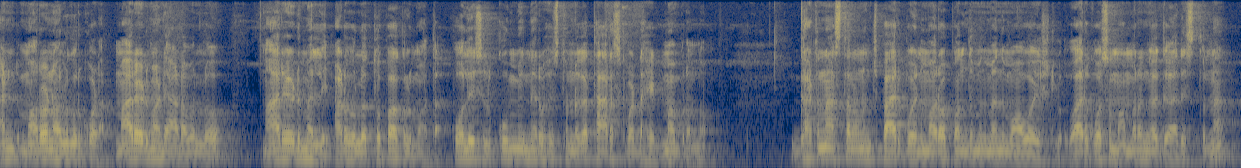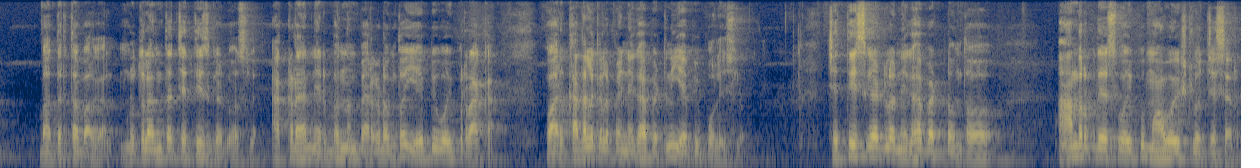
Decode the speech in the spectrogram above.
అండ్ మరో నలుగురు కూడా. మారేడుమల్లి అడవుల్లో మారేడుమల్లి అడవుల్లో తుపాకుల మోత. పోలీసులు కుమ్మి నిర్వహిస్తుండగా తారసపడ్డ హెడ్మా బృందం. ఘటనా స్థలం నుంచి పారిపోయిన మరో పంతొమ్మిది మంది మావోయిస్టులు. వారి కోసం అమరంగా గారిస్తున్న భద్రతా బలగాలు. మృతులంతా ఛత్తీస్గఢ్ వసలే అక్కడ నిర్బంధం పెరగడంతో ఏపీ వైపు రాక వారి కదలికలపై నిఘా పెట్టిన ఏపీ పోలీసులు. ఛత్తీస్గఢ్లో నిఘా పెట్టడంతో ఆంధ్రప్రదేశ్ వైపు మావోయిస్టులు వచ్చేశారు.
